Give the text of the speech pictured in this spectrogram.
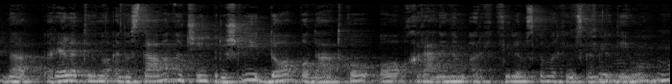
na relativno enostaven način prišli do podatkov o hranjenem arhi filmskem arhivskem gradivu. Mhm.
